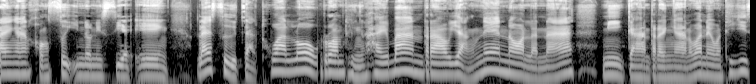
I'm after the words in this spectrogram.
รายงานของสื่ออินโดนีเซียเอง และสื่อจากทั่วโลกรวมถึงไทยบ้านเราอย่างแน่นอนล่ะนะ มีการรายงานว่าในวันที่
